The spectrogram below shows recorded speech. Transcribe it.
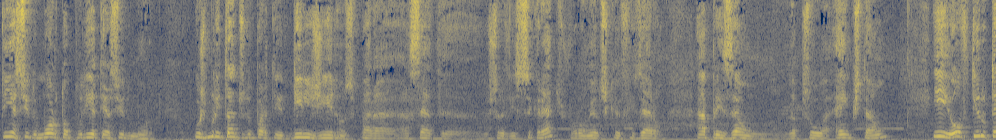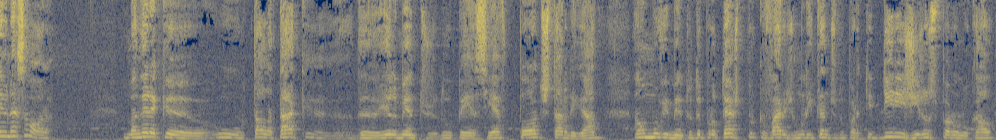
tinha sido morto ou podia ter sido morto. Os militantes do partido dirigiram-se para a sede dos serviços secretos, foram eles que fizeram a prisão da pessoa em questão e houve tiroteio nessa hora. De maneira que o tal ataque de elementos do PSF pode estar ligado a um movimento de protesto porque vários militantes do partido dirigiram-se para o local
